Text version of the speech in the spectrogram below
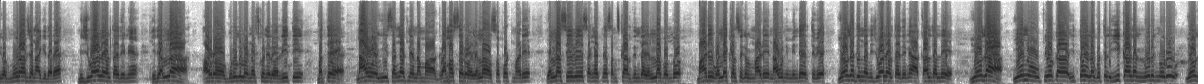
ಇವಾಗ ನೂರಾರು ಜನ ಆಗಿದ್ದಾರೆ. ನಿಜವಾಗ್ಲೂ ಹೇಳ್ತಾ ಇದ್ದೀನಿ, ಇದೆಲ್ಲ ಅವರ ಗುರುಗಳು ನಡ್ಸ್ಕೊಂಡಿರೋ ರೀತಿ ಮತ್ತೆ ನಾವು ಈ ಸಂಘಟನೆ ನಮ್ಮ ಗ್ರಾಮಸ್ಥರು ಎಲ್ಲ ಸಪೋರ್ಟ್ ಮಾಡಿ, ಎಲ್ಲ ಸೇವೆ ಸಂಘಟನೆ ಸಂಸ್ಕಾರದಿಂದ ಎಲ್ಲ ಬಂದು ಮಾಡಿ, ಒಳ್ಳೆ ಕೆಲಸಗಳನ್ನ ಮಾಡಿ, ನಾವು ನಿಮ್ಮ ಹಿಂದೆ ಇರ್ತೀವಿ. ಯೋಗದಿಂದ ನಿಜವಾಗ್ಲೂ ಹೇಳ್ತಾ ಇದ್ದೀನಿ, ಆ ಕಾಲದಲ್ಲಿ ಯೋಗ ಏನು ಉಪಯೋಗ ಇತ್ತೋ ಇಲ್ಲ ಗೊತ್ತಿಲ್ಲ. ಈ ಕಾಲದಲ್ಲಿ ನೂರಿಗೆ ನೂರು ಯೋಗ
